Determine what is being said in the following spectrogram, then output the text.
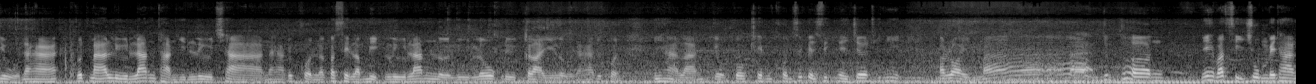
อยู่นะฮะรถม้าลือลั่นฐานหินลือชานะฮะทุกคนแล้วก็เซรามิกลือลั่นเลยลือโลกลือไกลเลยนะฮะทุกคนนี่หาร้านเกียวโกเข้มข้นซึ่งเป็นซิกเนเจอร์ที่นี่อร่อยมากทุกคนนี่วัดศรีชุมไปทาง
